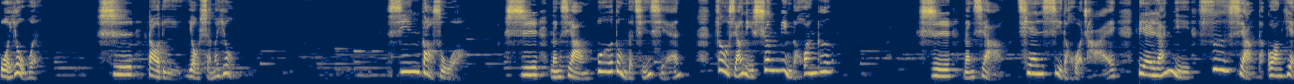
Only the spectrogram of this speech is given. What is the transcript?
我又问：诗到底有什么用？心告诉我，诗能像拨动的琴弦，奏响你生命的欢歌。诗能像纤细的火柴，点燃你思想的光焰；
